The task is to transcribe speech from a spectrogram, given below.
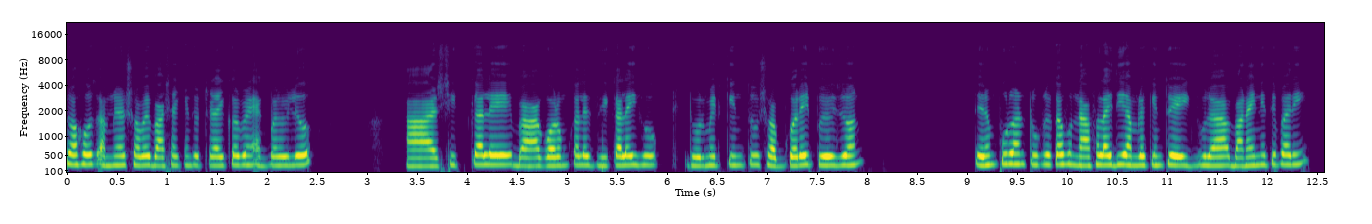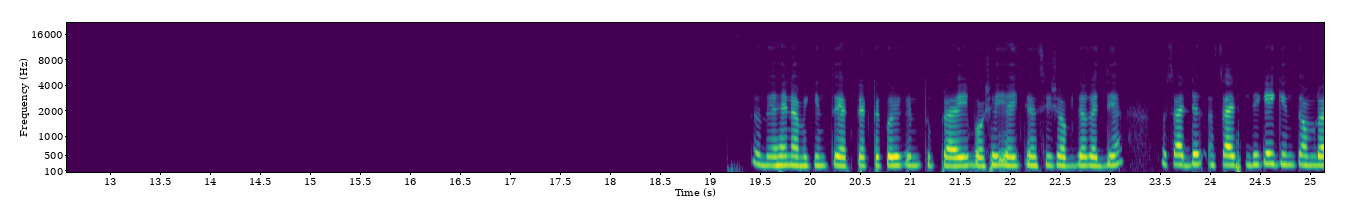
সহজ। আপনারা সবাই বাসায় কিন্তু ট্রাই করবেন একবার হইলেও। আর শীতকালে বা গরমকালে যেকালেই হোক, ডোরমেট কিন্তু সব ঘরেই প্রয়োজন। তো এরকম পুরান টুকরো কাপড় না ফেলাই দিয়ে আমরা কিন্তু এইগুলা বানাই নিতে পারি। তো দেখেন আমি কিন্তু একটা একটা করে কিন্তু প্রায় বসেই আইতে আসি সব জায়গায় দিয়ে। তো সাইডে দিকেই কিন্তু আমরা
